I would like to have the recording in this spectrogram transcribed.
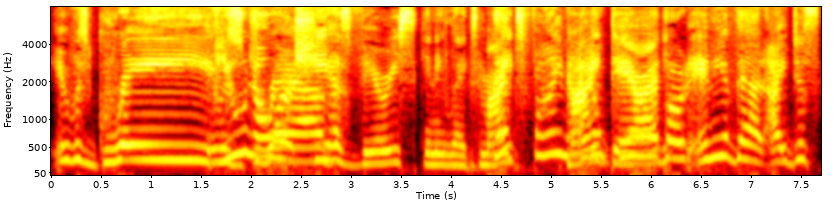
It was gray. If it was you know her, she has very skinny legs. My That's fine. My I don't care dad. about any of that. I just,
